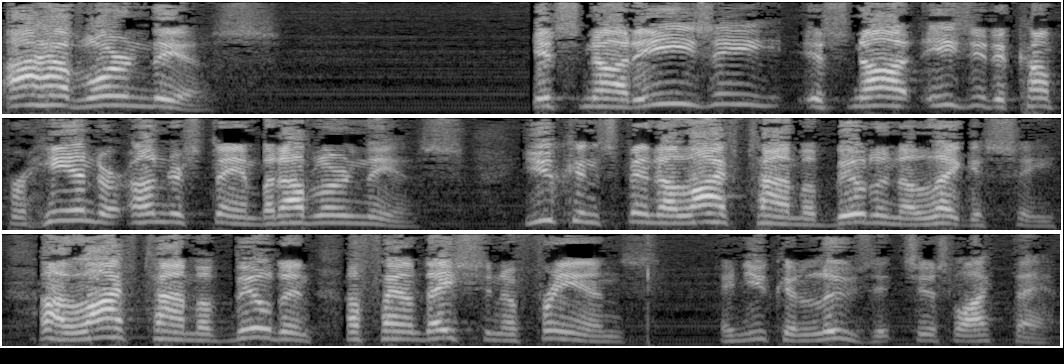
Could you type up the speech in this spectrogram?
I have learned this. It's not easy, it's not easy to comprehend or understand, but I've learned this. You can spend a lifetime of building a legacy, a lifetime of building a foundation of friends, and you can lose it just like that.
